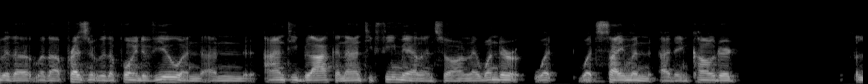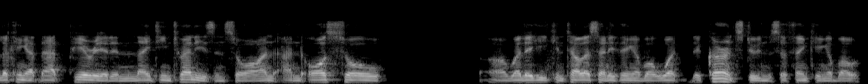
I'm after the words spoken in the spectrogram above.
with a with a president with a point of view and and anti-black and anti-female and so on. And I wonder what what Simon had encountered looking at that period in the 1920s and so on, and also uh, whether he can tell us anything about what the current students are thinking about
